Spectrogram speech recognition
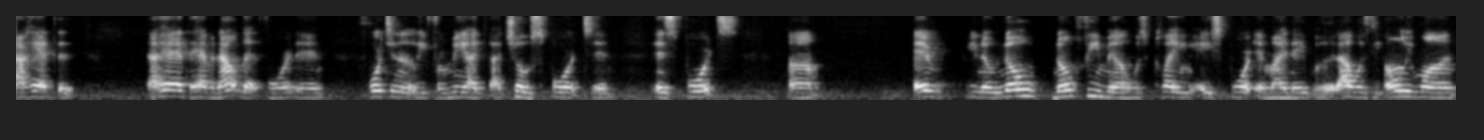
I had to I had to have an outlet for it, and fortunately for me, I, I chose sports, and in sports, um, every, you know, no no female was playing a sport in my neighborhood. I was the only one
